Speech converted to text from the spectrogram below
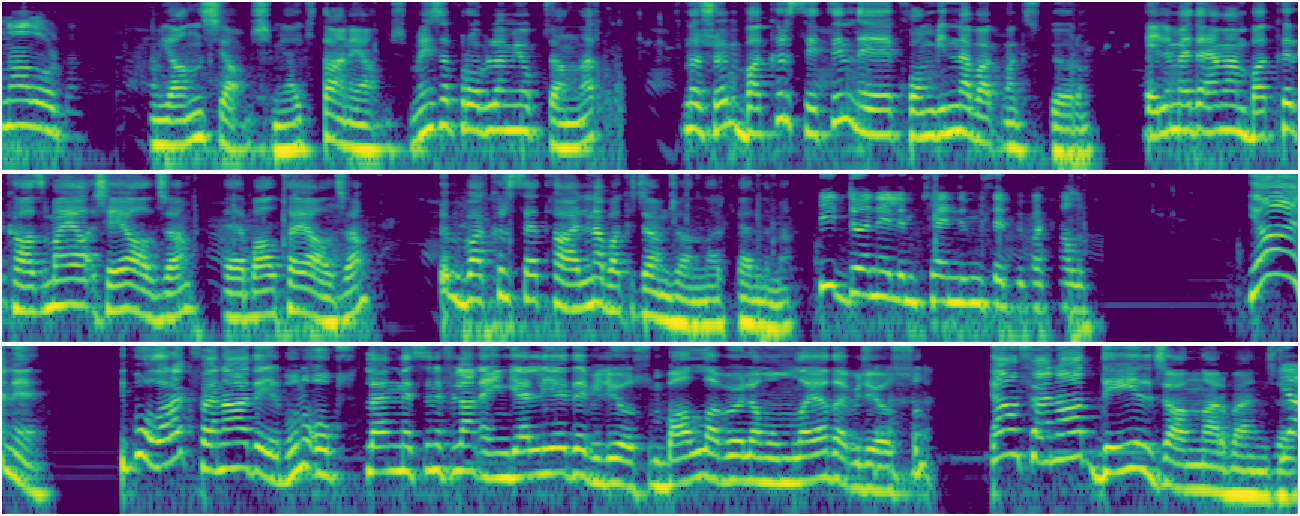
Onu al oradan. Tamam, Yanlış yapmışım ya. iki tane yapmışım. Neyse problem yok canlar. Şimdi şöyle bir bakır setin e, kombinine bakmak istiyorum. Elime de hemen bakır kazmaya şeyi alacağım. E, baltayı alacağım. Şöyle bir bakır set haline bakacağım canlar kendime. Bir dönelim kendimize bir bakalım. Yani tip olarak fena değil. Bunu oksitlenmesini falan engelleyebiliyorsun. Balla böyle mumlaya da biliyorsun. Yani fena değil canlar bence. Ya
